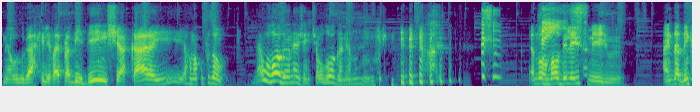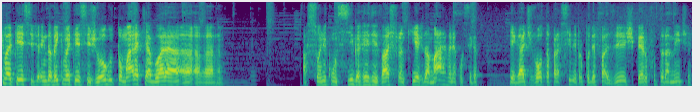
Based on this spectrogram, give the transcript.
Né, o lugar que ele vai para beber, encher a cara e arrumar confusão. É o Logan, né, gente? É o Logan, né? Não... é normal dele é isso mesmo. Ainda bem que vai ter esse, ainda bem que vai ter esse jogo. Tomara que agora a, a a Sony consiga revivar as franquias da Marvel, né? Consiga pegar de volta para si, né, para poder fazer. Espero futuramente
